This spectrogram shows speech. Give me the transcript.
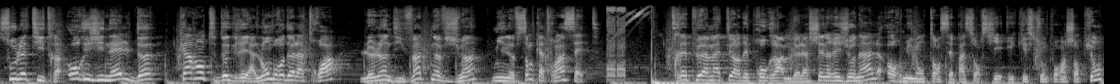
sous le titre originel de 40 degrés à l'ombre de la 3 le lundi 29 juin 1987. Très peu amateur des programmes de la chaîne régionale, hormis longtemps C'est pas sorcier et Question pour un champion,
